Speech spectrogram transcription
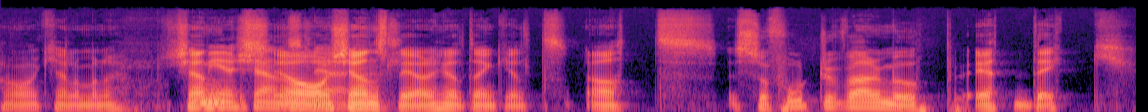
vad kallar man det? Kän Mer känsligare. Ja, känsligare helt enkelt. Att så fort du värmer upp ett däck,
